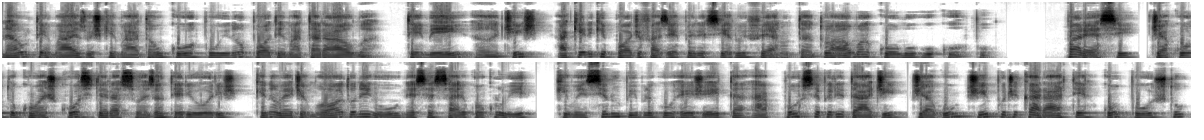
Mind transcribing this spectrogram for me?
Não temais os que matam o corpo e não podem matar a alma. Temei, antes, aquele que pode fazer perecer no inferno tanto a alma como o corpo. Parece, de acordo com as considerações anteriores, que não é de modo nenhum necessário concluir que o ensino bíblico rejeita a possibilidade de algum tipo de caráter composto,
